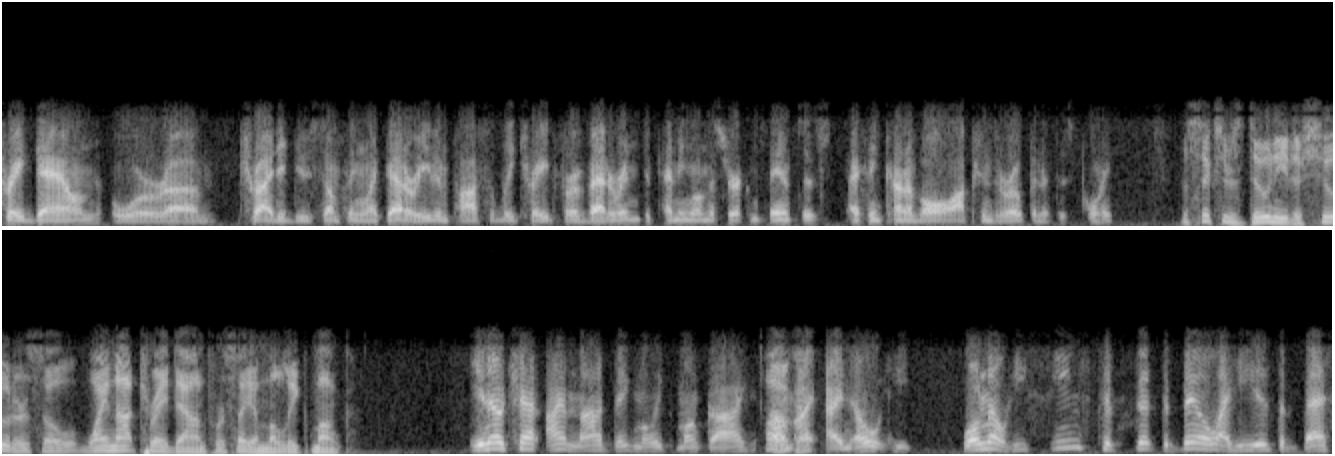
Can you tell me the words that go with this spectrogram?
trade down or um, try to do something like that, or even possibly trade for a veteran, depending on the circumstances. I think kind of all options are open at this point. The Sixers do need a shooter, so why not trade down for, say, a Malik Monk? You know, Chet, I am not a big Malik Monk guy. Oh, um, okay. I, I know he. Well, no, he seems to fit the bill. He is the best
